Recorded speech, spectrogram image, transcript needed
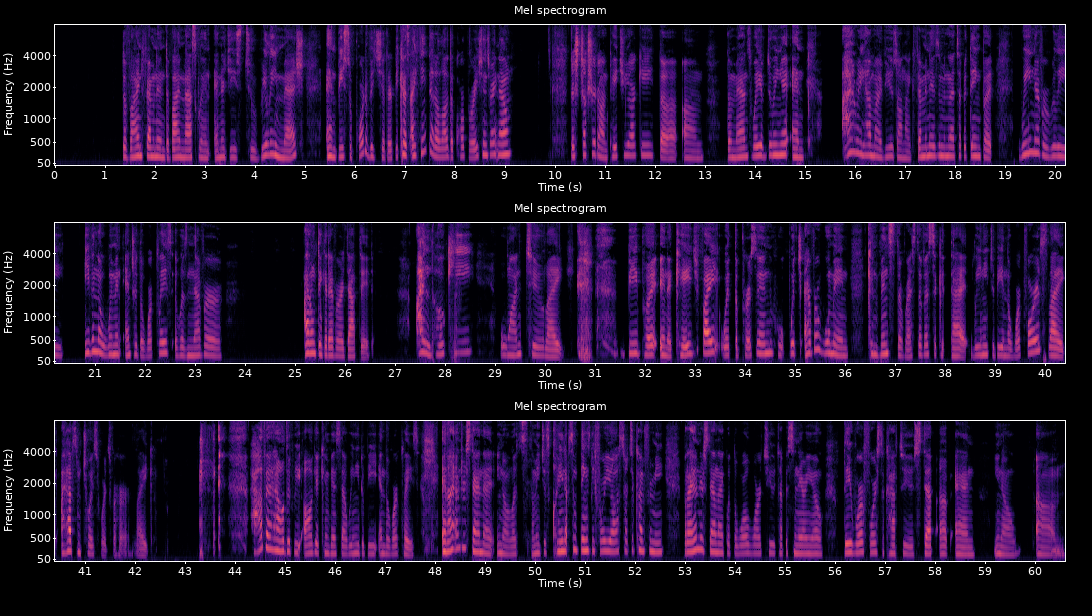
divine feminine, divine masculine energies to really mesh and be supportive of each other? Because I think that a lot of the corporations right now, they're structured on patriarchy, the um the man's way of doing it, and I already have my views on like feminism and that type of thing, but we never really even though women entered the workplace, it was never I don't think it ever adapted. I low key want to like be put in a cage fight with the person who whichever woman convinced the rest of us to, that we need to be in the workforce. Like I have some choice words for her. Like how the hell did we all get convinced that we need to be in the workplace? And I understand that, you know, let's let me just clean up some things before you all start to come for me. But I understand like with the World War II type of scenario, they were forced to have to step up and, you know, um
